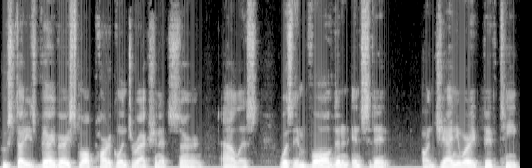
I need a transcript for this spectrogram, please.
who studies very, very small particle interaction at CERN, ALICE, was involved in an incident on January 15,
